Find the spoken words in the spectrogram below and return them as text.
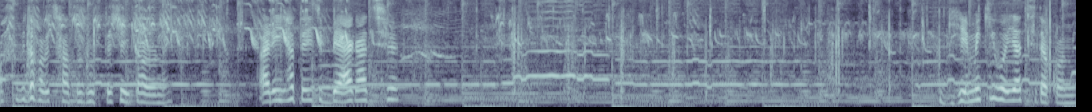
অসুবিধা হবে ছাতা ধরতে সেই কারণে। আর এই হাতে এই যে ব্যাগ আছে। ঘেমে কি হয়ে যাচ্ছি দেখো আমি।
